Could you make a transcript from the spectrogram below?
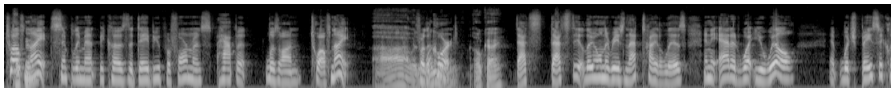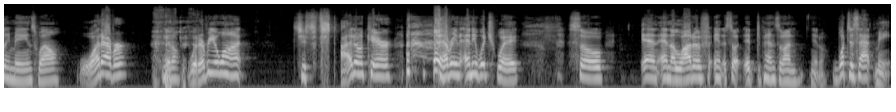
Twelfth Okay. Night simply meant because the debut performance happened was on Twelfth Night. Ah, I was for the court. Okay. That's that's the the only reason that title is. And he added "What You Will," eh, which basically means well, whatever, you know, whatever you want. Just I don't care, every any which way. So, and and a lot of and so it depends on you know what does that mean.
